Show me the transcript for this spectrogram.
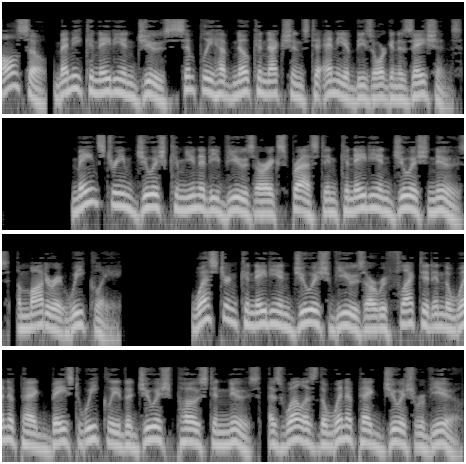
Also, many Canadian Jews simply have no connections to any of these organizations. Mainstream Jewish community views are expressed in Canadian Jewish News, a moderate weekly. Western Canadian Jewish views are reflected in the Winnipeg-based weekly The Jewish Post and News, as well as the Winnipeg Jewish Review.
